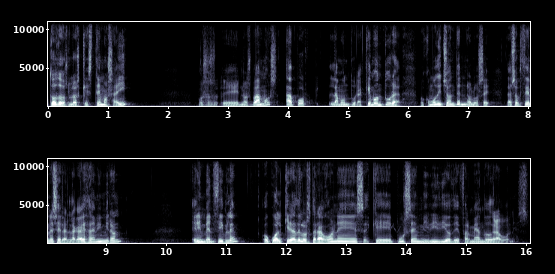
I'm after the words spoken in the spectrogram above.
Todos los que estemos ahí, pues eh, nos vamos a por la montura. ¿Qué montura? Pues como he dicho antes, no lo sé. Las opciones eran la cabeza de Mimiron, el Invencible, o cualquiera de los dragones que puse en mi vídeo de farmeando dragones.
